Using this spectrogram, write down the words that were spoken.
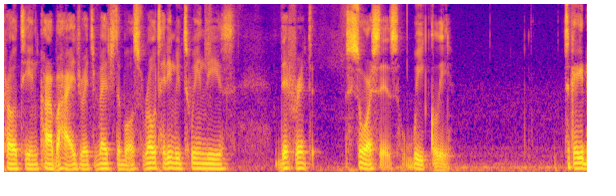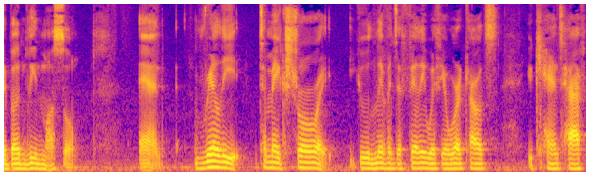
protein, carbohydrates, vegetables, rotating between these different sources weekly to get you to build lean muscle and really to make sure you live in failure with your workouts. You can't half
